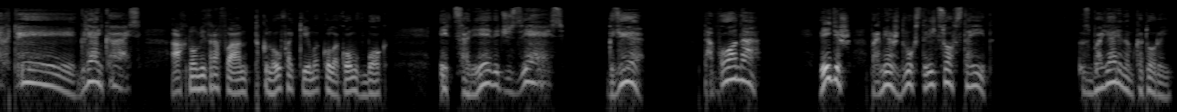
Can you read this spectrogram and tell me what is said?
«Эх ты, глянь-кась!» — ахнул Митрофан, ткнув Акима кулаком в бок. «И царевич здесь!» «Где?» «Да вон а! Видишь, промеж двух стрельцов стоит. С боярином который?»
